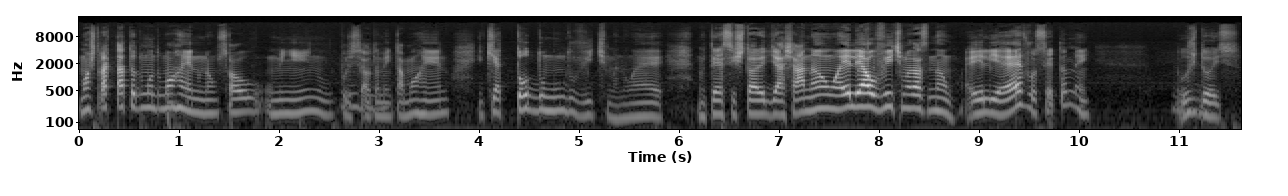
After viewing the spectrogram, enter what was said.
mostrar que tá todo mundo morrendo, não só o, o menino, o policial Uhum. também tá morrendo, e que é todo mundo vítima, não é, não tem essa história de achar, "Ah, não, ele é o vítima das, não, ele é, você também. Os dois.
